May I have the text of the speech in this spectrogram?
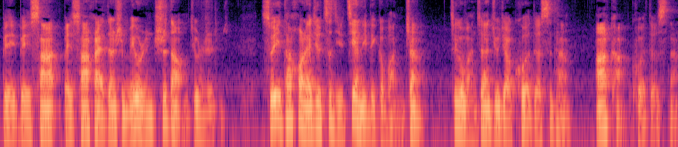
被被杀被杀害，但是没有人知道，就是所以他后来就自己建立了一个网站，这个网站就叫库尔德斯坦。阿卡库尔德斯坦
